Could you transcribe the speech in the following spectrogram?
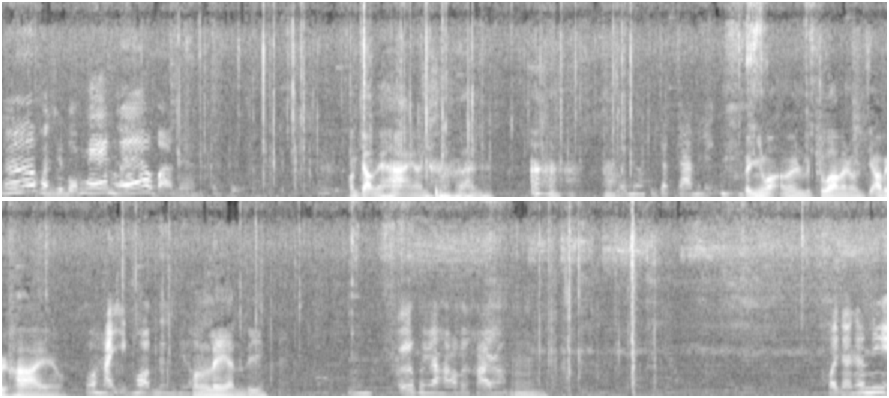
เออข่อยสิบ่แพงแล้วบาทเนี่ยต้องจับไปหายมันเดี๋ยวเมื่อกูจัดการมันเองไปหยวกมันเป็นตัวมันจะเอาไปขายเพราะหายอีกหอบหนึ่งพี่น้อมันงแหลนดิอืมเออพยายามหาเอาไปขายเนาะอืมข่อยนั้นเนี่ยนี่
